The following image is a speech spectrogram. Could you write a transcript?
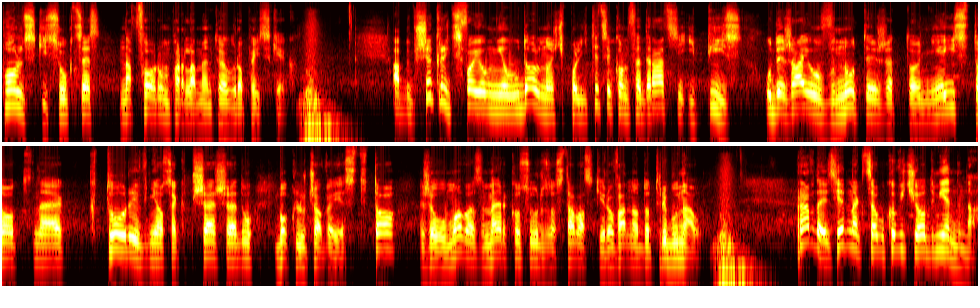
polski sukces na forum Parlamentu Europejskiego. Aby przykryć swoją nieudolność, politycy Konfederacji i PiS uderzają w nuty, że to nieistotne, który wniosek przeszedł, bo kluczowe jest to, że umowa z Mercosur została skierowana do Trybunału. Prawda jest jednak całkowicie odmienna.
